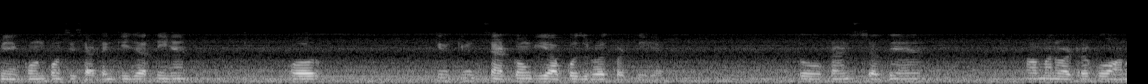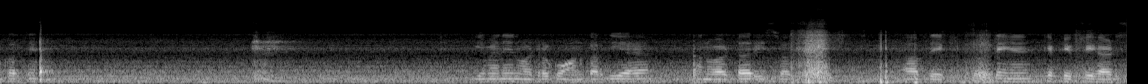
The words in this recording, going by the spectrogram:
में कौन कौन सी सेटिंग की जाती हैं और किन किन सेटों की आपको ज़रूरत पड़ती है। तो फ्रेंड्स, चलते हैं। हम इन्वर्टर को ऑन करते हैं। ये मैंने इन्वर्टर को ऑन कर दिया है। इन्वर्टर इस वक्त आप देख सकते हैं कि 50 हर्ट्ज़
